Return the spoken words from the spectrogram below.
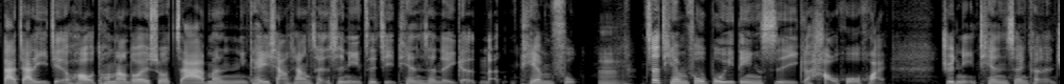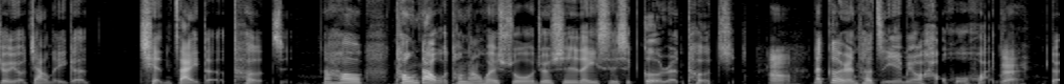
大家理解的话，我通常都会说闸门，你可以想象成是你自己天生的一个能天赋，嗯这天赋不一定是一个好或坏，就你天生可能就有这样的一个潜在的特质。然后通道，我通常会说就是类似是个人特质，嗯，那个人特质也没有好或坏对。对，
